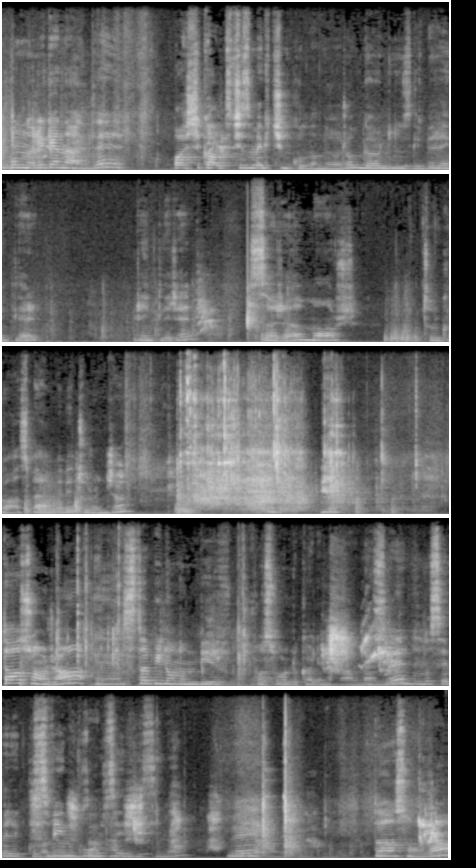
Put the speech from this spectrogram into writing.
Ve bunları genelde başlık altı çizmek için kullanıyorum. Gördüğünüz gibi renkler renkleri sarı, mor, turkuaz, pembe ve turuncu. Daha sonra e, Stabilo'nun bir fosforlu kalemi var bende. Bunu da severek kullanıyorum Swing serisinin Ve daha sonra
